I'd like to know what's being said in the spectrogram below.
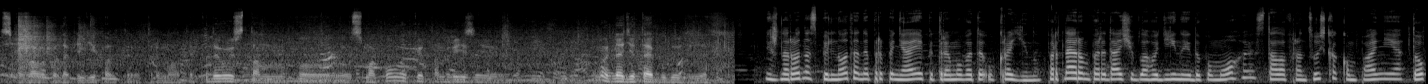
сказали, куди під'їхати, отримати. Подивився там по смаколики там різні. Ну, для дітей будуть. Міжнародна спільнота не припиняє підтримувати Україну. Партнером передачі благодійної допомоги стала французька компанія Dog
